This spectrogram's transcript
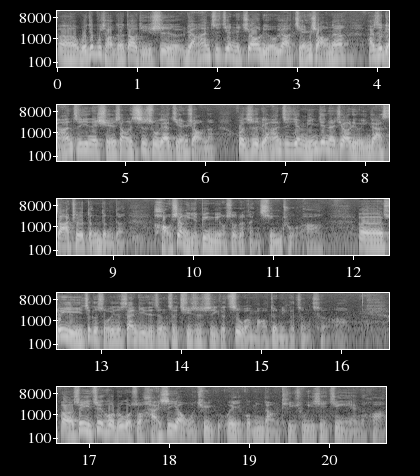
呃，我就不晓得到底是两岸之间的交流要减少呢，还是两岸之间的协商的次数要减少呢，或者是两岸之间民间的交流应该刹车等等的，好像也并没有说得很清楚啊。呃，所以这个所谓的三 D 的政策其实是一个自我矛盾的一个政策啊。呃，所以最后如果说还是要我去为国民党提出一些建言的话，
